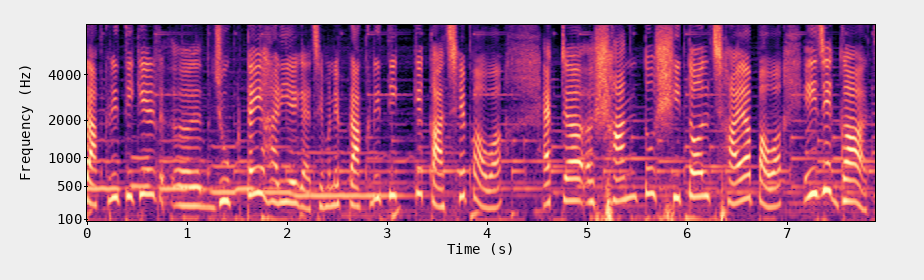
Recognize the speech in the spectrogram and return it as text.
প্রাকৃতিকের যুগটাই হারিয়ে গেছে। মানে প্রাকৃতিককে কাছে পাওয়া, একটা শান্ত, শীতল ছায়া পাওয়া, এই যে গাছ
